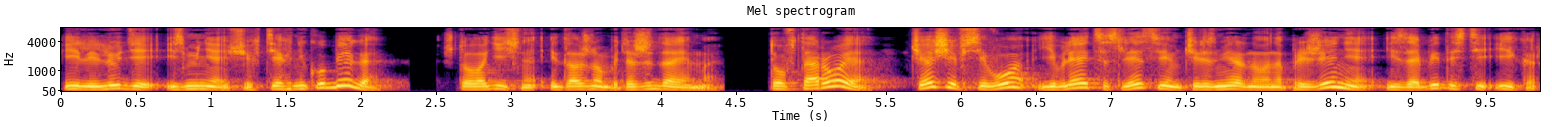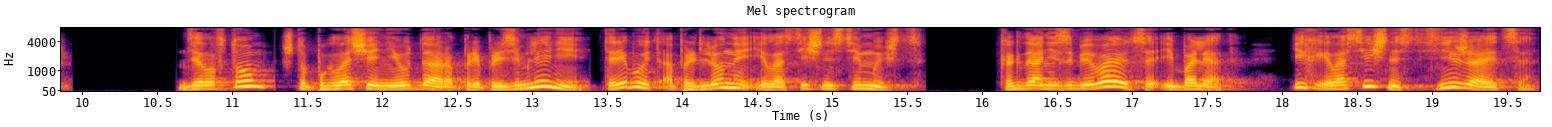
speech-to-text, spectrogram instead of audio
или людей, изменяющих технику бега, что логично и должно быть ожидаемо, то второе чаще всего является следствием чрезмерного напряжения и забитости икр. Дело в том, что поглощение удара при приземлении требует определенной эластичности мышц. Когда они забиваются и болят, их эластичность снижается,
